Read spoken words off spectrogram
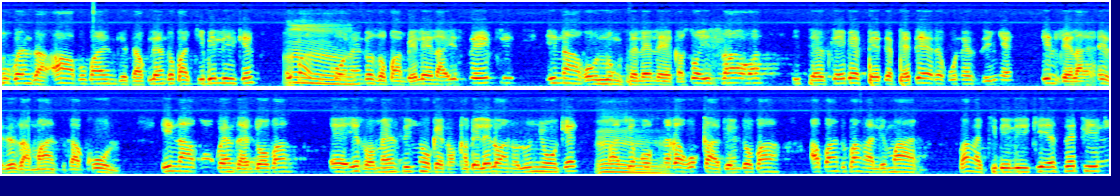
ukwenza abo bayengeza kule nto batyibilike uba zikhona into zobambelela i-safety inako ulungiseleleka. So isawa ideske ibe bhete bhetere kunezinye iindlela ezi zamanzi kakhulu. Inako ukwenza into yoba um iromance inyuke nonxibelelwano lunyuke. But ke ngokufuneka kugadwe into yoba abantu bangalimali bangatyibiliki esephini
